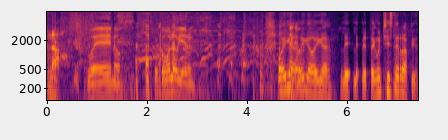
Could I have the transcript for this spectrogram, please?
No. Bueno, ¿cómo lo vieron? Oiga, oiga, oiga, le, le- le tengo un chiste rápido.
